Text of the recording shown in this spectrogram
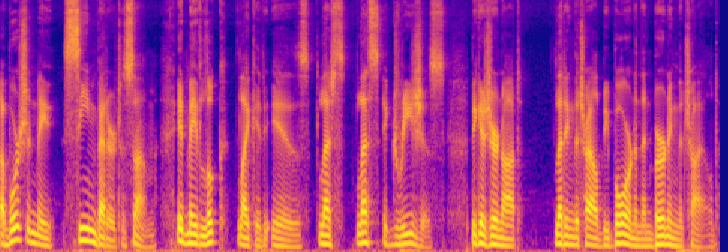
Abortion may seem better to some. It may look like it is, less, less egregious, because you're not letting the child be born and then burning the child.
